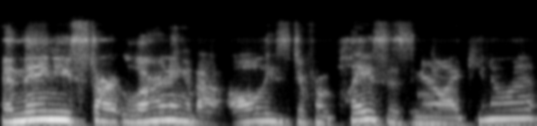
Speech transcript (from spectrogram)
and then you start learning about all these different places and you're like you know what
